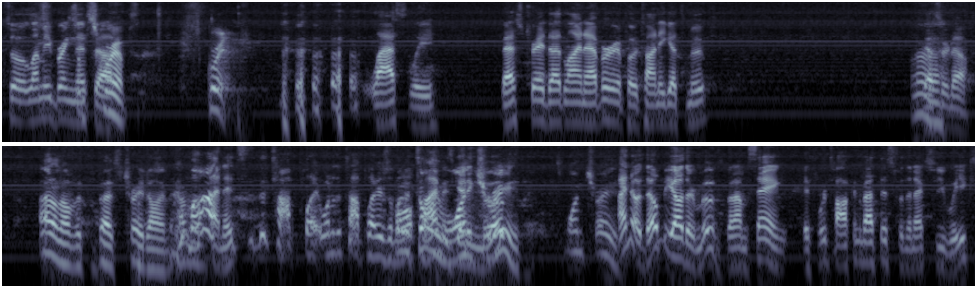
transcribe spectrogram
So let me bring Some this up. scrimps. Scrimp. Lastly, best trade deadline ever if Ohtani gets moved. Uh, yes or no? I don't know if it's the best trade on. Come on, it's the top play, one of the top players of But all it's time only is one getting trade. moved. It's one trade. I know there'll be other moves, but I'm saying if we're talking about this for the next few weeks,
